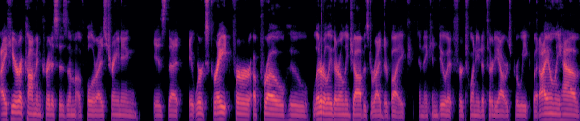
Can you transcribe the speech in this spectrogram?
I hear a common criticism of polarized training is that it works great for a pro who literally their only job is to ride their bike and they can do it for 20 to 30 hours per week but i only have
